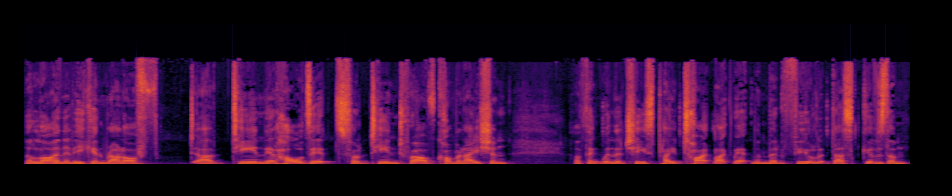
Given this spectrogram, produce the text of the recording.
the line that he can run off uh, 10 that holds that sort of 10 12 combination. I think when the Chiefs play tight like that in the midfield, it just gives them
